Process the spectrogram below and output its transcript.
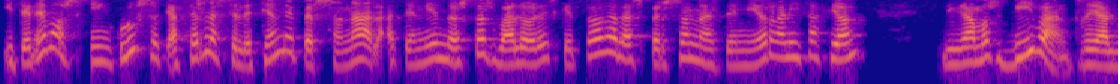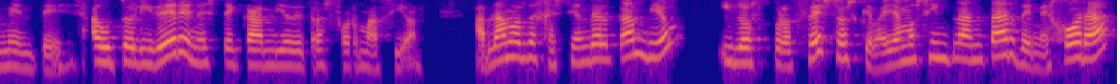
y tenemos incluso que hacer la selección de personal atendiendo estos valores que todas las personas de mi organización, digamos, vivan realmente, autolideren este cambio de transformación. Hablamos de gestión del cambio y los procesos que vayamos a implantar de mejora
